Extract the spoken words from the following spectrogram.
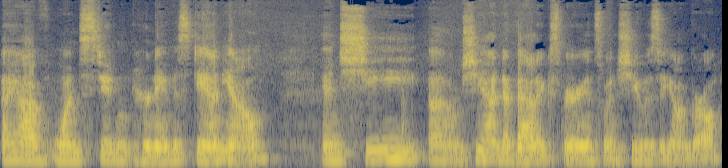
I have one student. Her name is Danielle, and she um, she had a bad experience when she was a young girl.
